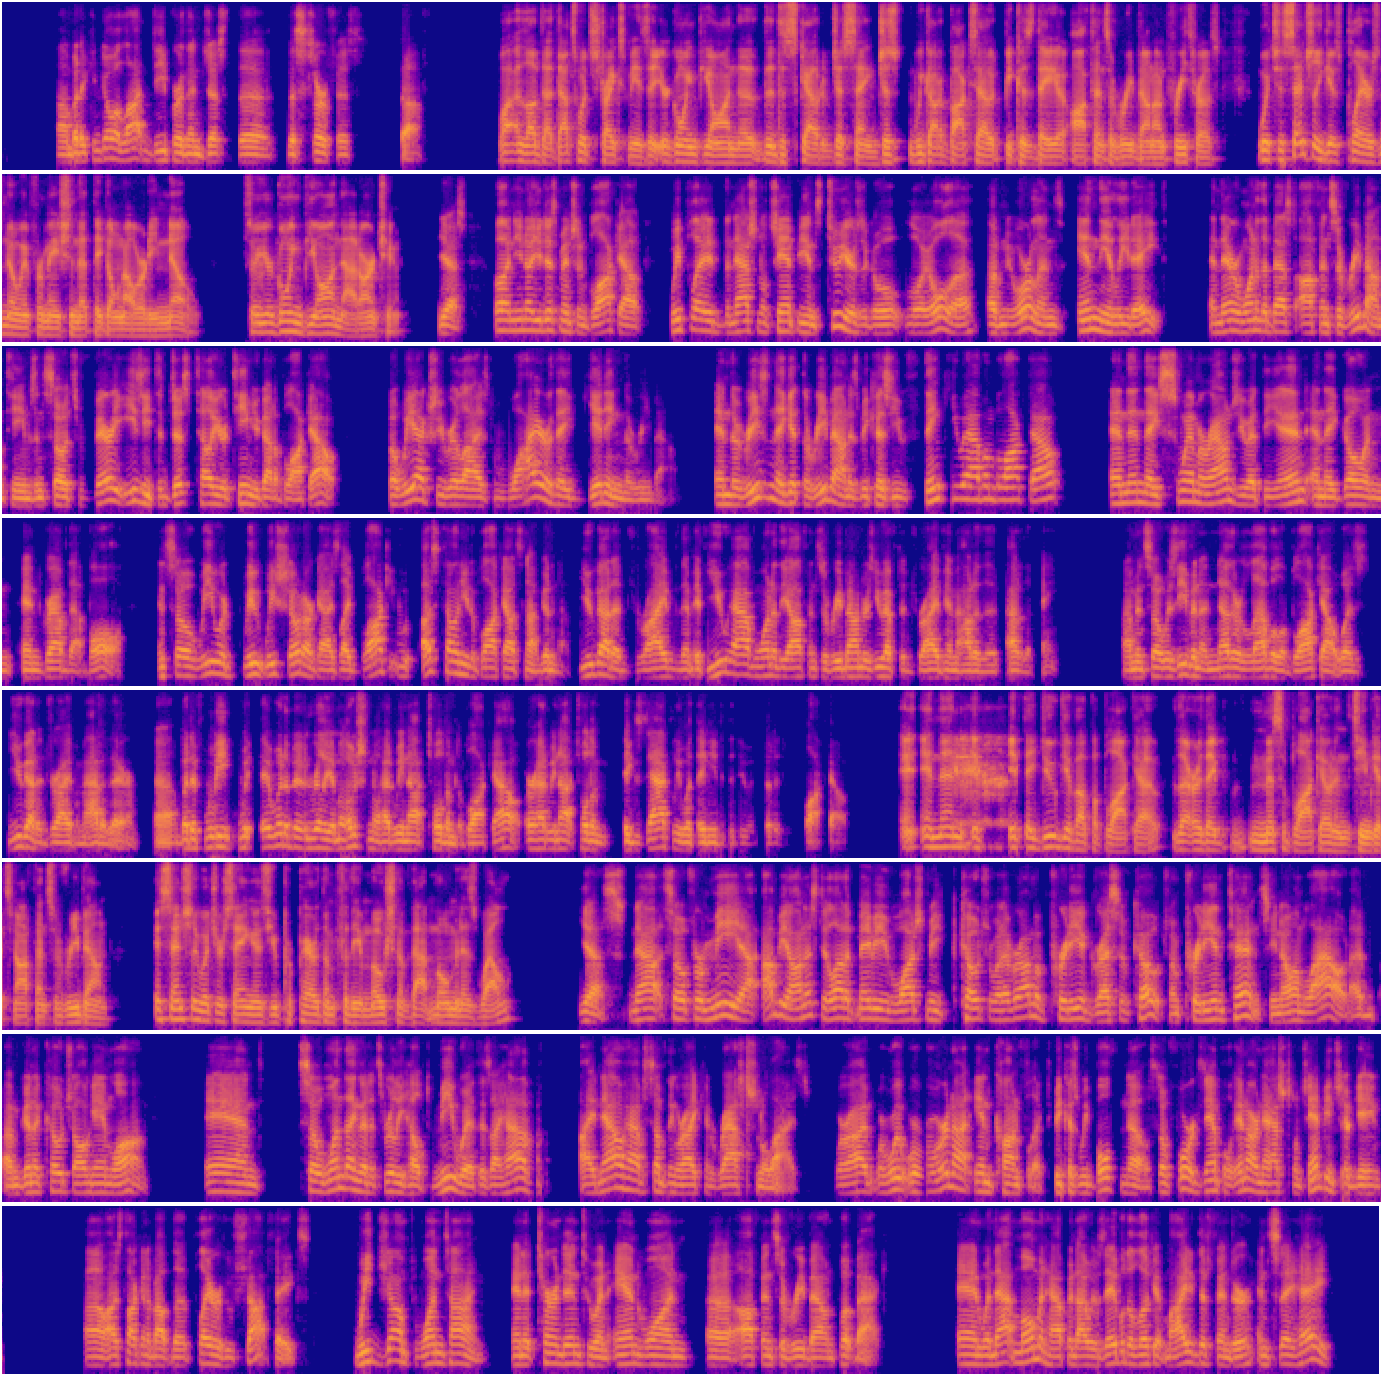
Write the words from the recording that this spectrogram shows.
um, but it can go a lot deeper than just the the surface stuff well, I love that. That's what strikes me is that you're going beyond the the, the scout of just saying, just we got to box out because they offensive rebound on free throws, which essentially gives players no information that they don't already know. So you're going beyond that, aren't you? Yes. Well, and you know, you just mentioned blockout. We played the national champions two years ago, Loyola of New Orleans, in the Elite Eight. And they're one of the best offensive rebound teams. And so it's very easy to just tell your team you got to block out. But we actually realized why are they getting the rebound? And the reason they get the rebound is because you think you have them blocked out, and then they swim around you at the end and they go and, and grab that ball. And so we would we we showed our guys like block us telling you to block out's not good enough. You got to drive them. If you have one of the offensive rebounders, you have to drive him out of the out of the paint. Um, and so it was even another level of block out was you got to drive him out of there. Uh, but if we, we, it would have been really emotional had we not told them to block out or had we not told them exactly what they needed to do instead of just block out. And, and then if if they do give up a block out or they miss a block out and the team gets an offensive rebound, essentially what you're saying is you prepare them for the emotion of that moment as well Yes. Now, so for me, I'll be honest, a lot of maybe watched me coach or whatever. I'm a pretty aggressive coach. I'm pretty intense. You know, I'm loud. I'm, I'm going to coach all game long. And so one thing that it's really helped me with is I have, I now have something where I can rationalize, where I, where where we're not in conflict because we both know. So, for example, in our national championship game, uh, I was talking about the player who shot fakes. We jumped one time and it turned into an and one uh, offensive rebound putback. And when that moment happened, I was able to look at my defender and say, hey,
